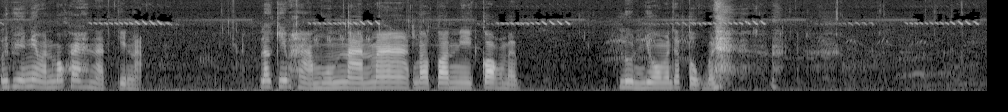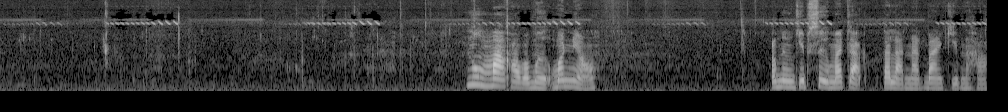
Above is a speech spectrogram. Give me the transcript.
อีพีเนี่ยมันไม่ค่อยถนัดกินอะแล้วกิ๊บหามุมนานมากแล้วตอนนี้กล่องแบบหลุ่นโยมันจะตกไปแล้วนุ่มมากค่ะปลาหมึกมันเหนียวอันหนึ่งกิฟซื้อมาจากตลาดนัดบานกิฟนะคะ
